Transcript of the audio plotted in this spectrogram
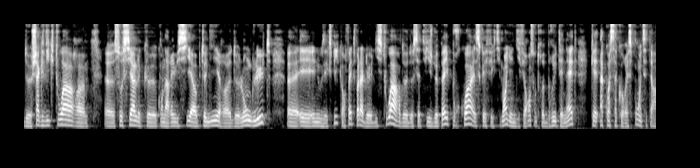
de chaque victoire sociale que, qu'on a réussi à obtenir de longues luttes, et, et, nous explique en fait voilà l'histoire de, de cette fiche de paye. Pourquoi est-ce qu'effectivement il y a une différence entre brut et net, à quoi ça correspond, etc.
